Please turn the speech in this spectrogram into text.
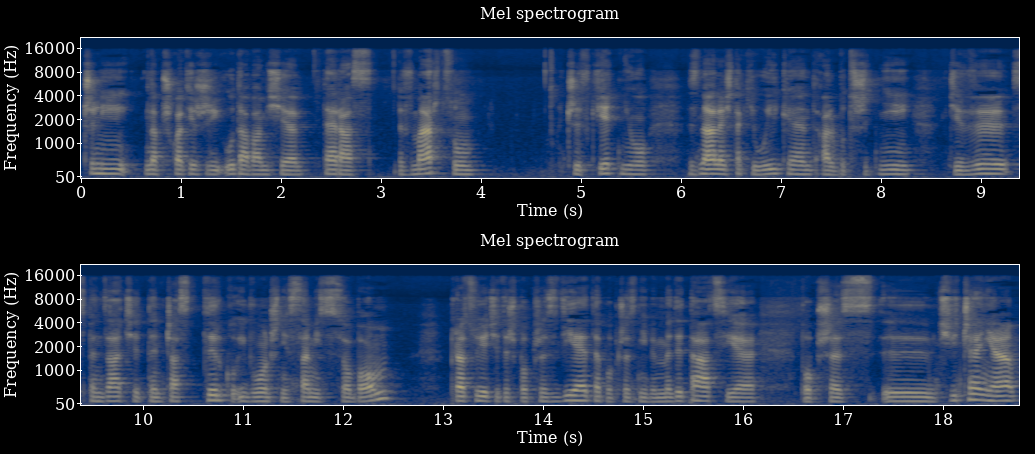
czyli na przykład jeżeli uda Wam się teraz w marcu czy w kwietniu znaleźć taki weekend albo trzy dni, gdzie Wy spędzacie ten czas tylko i wyłącznie sami z sobą, pracujecie też poprzez dietę, poprzez, nie wiem, medytację, poprzez yy, ćwiczenia,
